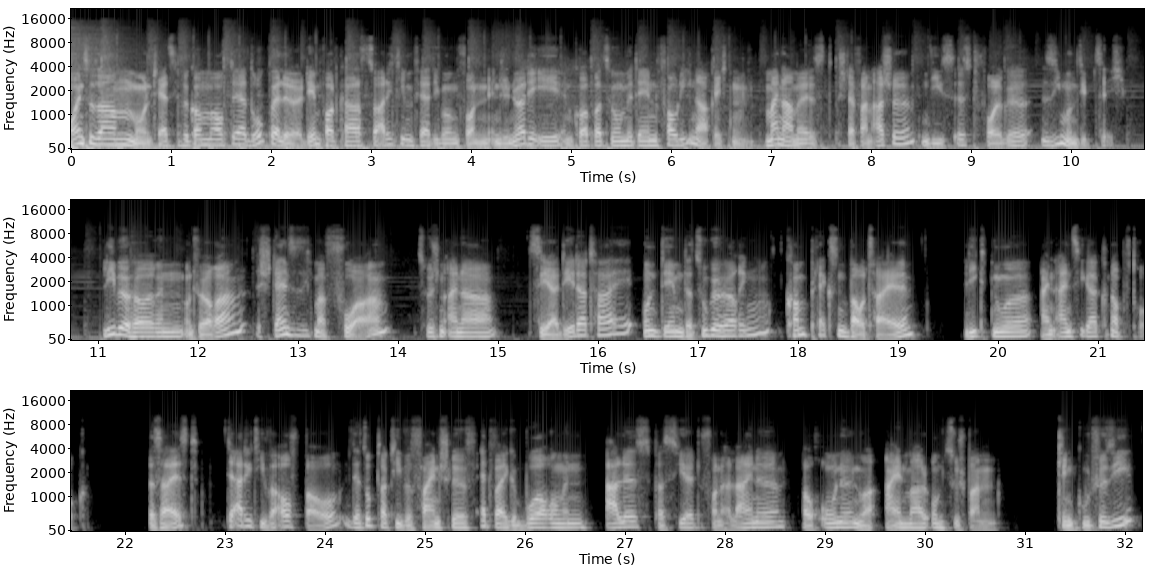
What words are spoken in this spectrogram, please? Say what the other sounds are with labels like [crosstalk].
Moin zusammen und herzlich willkommen auf der Druckwelle, dem Podcast zur additiven Fertigung von Ingenieur.de in Kooperation mit den VDI-Nachrichten. Mein Name ist Stefan Asche, dies ist Folge 77. Liebe Hörerinnen und Hörer, stellen Sie sich mal vor, zwischen einer CAD-Datei und dem dazugehörigen komplexen Bauteil liegt nur ein einziger Knopfdruck. Das heißt, der additive Aufbau, der subtraktive Feinschliff, etwaige Bohrungen, alles passiert von alleine, auch ohne nur einmal umzuspannen. Klingt gut für Sie?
